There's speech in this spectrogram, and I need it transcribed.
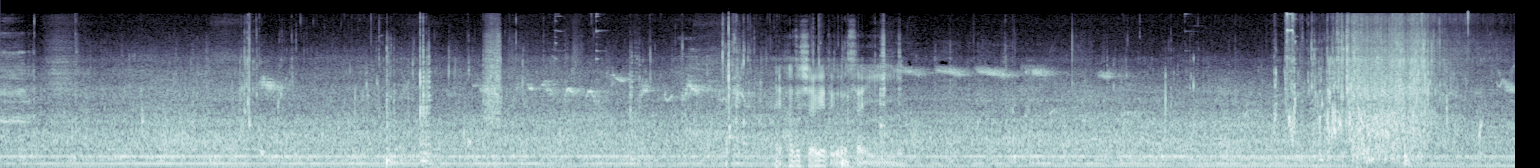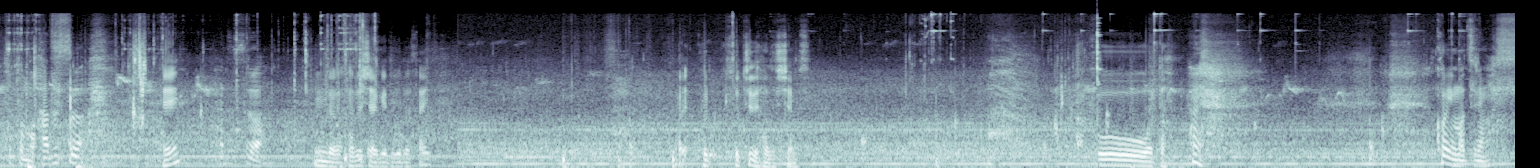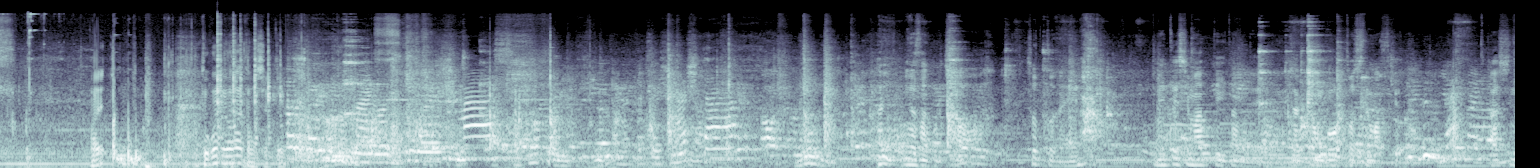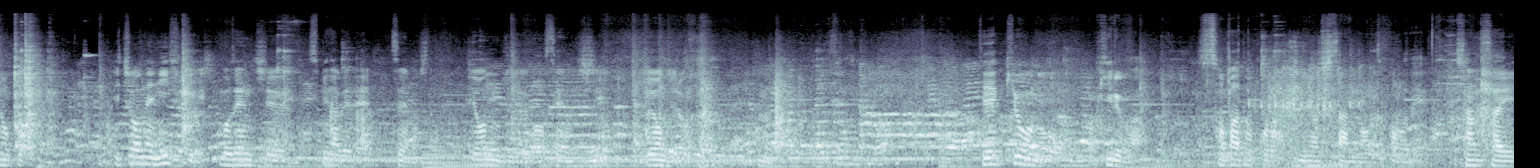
外してあげてください。ちょっともう外すわ。え？外すわ。うんだから外してあげてください。あれ？こそっちで外しちゃいます。おお終わった。恋も釣れます。あれ？どこに分かってましたっけ前を失礼します。お待たせしました。はい皆さんこんにちは。ちょっとね寝てしまっていたので若干ぼーっとしてますけど足の甲。一応ね2匹午前中スピナベで釣れました。45センチ46、うん、で今日のお昼はそばどころ三好さんのところで山菜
